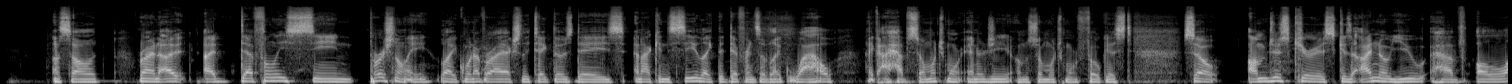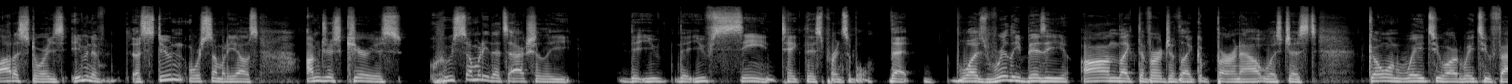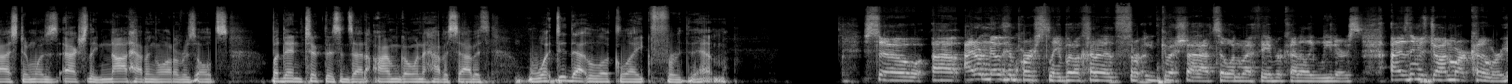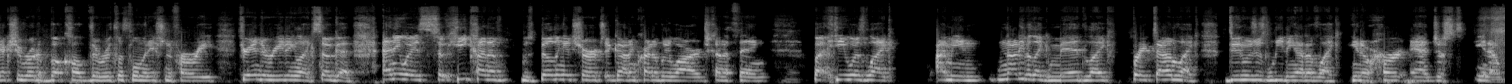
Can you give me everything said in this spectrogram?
A solid. Ryan, I I've definitely seen personally, like whenever I actually take those days and I can see like the difference of like, wow, like I have so much more energy. I'm so much more focused. So I'm just curious because I know you have a lot of stories, even if a student or somebody else, I'm just curious who's somebody that's actually that you that you've seen take this principle that was really busy on like the verge of like burnout was just going way too hard way too fast and was actually not having a lot of results but then took this and said i'm going to have a sabbath what did that look like for them So uh, I don't know him personally, but I'll kind of throw, give a shout out to one of my favorite kind of like leaders. Uh, his name is John Mark Comer. He actually wrote a book called The Ruthless Elimination of Hurry. If you're into reading, like so good. Anyways, so he kind of was building a church. It got incredibly large, kind of thing. But he was like, I mean, not even like mid like breakdown. Like dude was just leading out of like you know hurt and just you know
